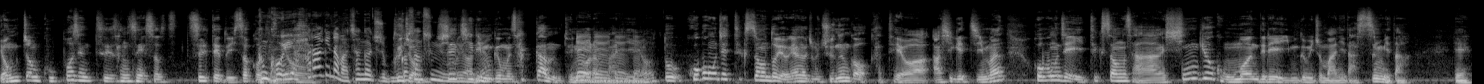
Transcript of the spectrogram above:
0.9% 상승했었을 때도 있었거든요. 그럼 거의 하락이나 마찬가지죠. 물가 그죠. 상승률이 실질? 임금은 삭감된 네, 거란 네, 네, 말이에요. 네. 또 호봉제 특성도 영향을 좀 주는 것 같아요. 아- 아시겠지만 호봉제의 특성상 신규 공무원들의 임금이 좀 많이 낮습니다. 예,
